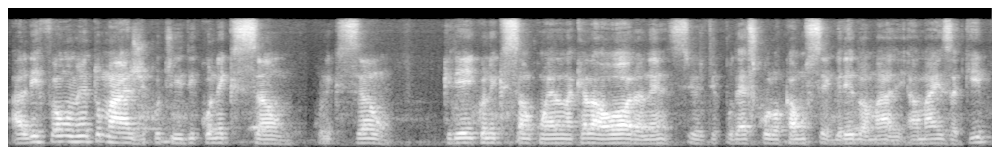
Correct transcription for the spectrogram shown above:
ali foi um momento mágico de, de conexão, conexão. Criei conexão com ela naquela hora, né? Se eu pudesse colocar um segredo a mais, a mais aqui,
